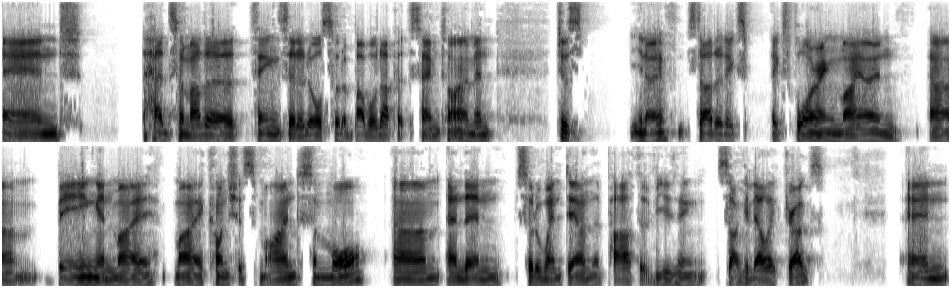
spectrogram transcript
and had some other things that had all sort of bubbled up at the same time and just you know started ex- exploring my own um, being and my my conscious mind some more um, and then sort of went down the path of using psychedelic drugs. And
